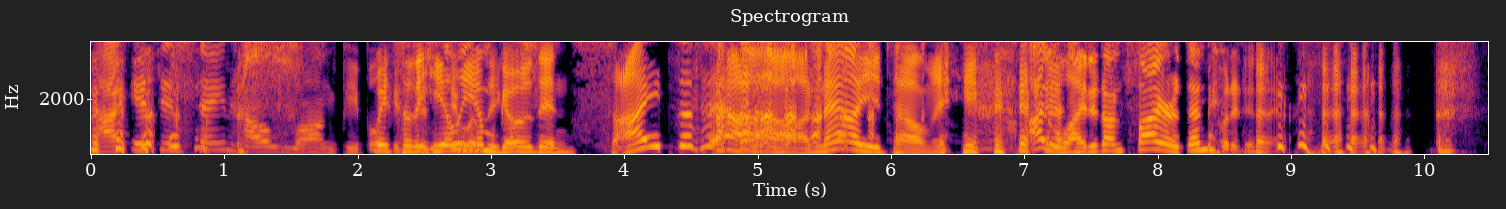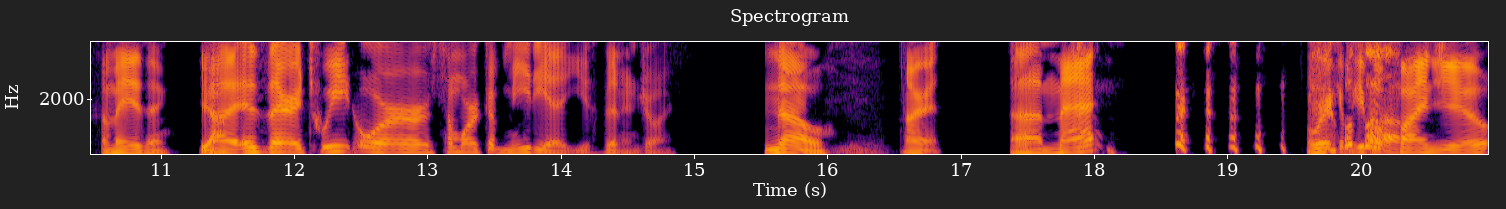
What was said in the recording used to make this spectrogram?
I, it's insane how long people. Wait, can so the just helium goes shit. inside the thing? Oh, now you tell me. I light it on fire, then put it in there. Amazing. Yeah. Uh, is there a tweet or some work of media you've been enjoying? No, All right. Uh, Matt, where can What's people up? find you?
